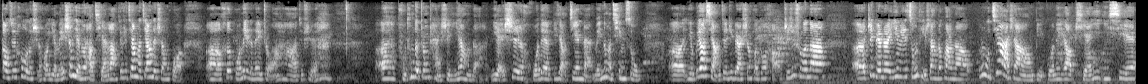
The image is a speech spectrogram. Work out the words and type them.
到最后的时候也没剩下多少钱了，就是将了将的生活，呃，和国内的那种哈、就是，呃，普通的中产是一样的，也是活得比较艰难，没那么轻松。呃，也不要想在这边生活多好，只是说呢，呃，这边呢，因为总体上的话呢，物价上比国内要便宜一些，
